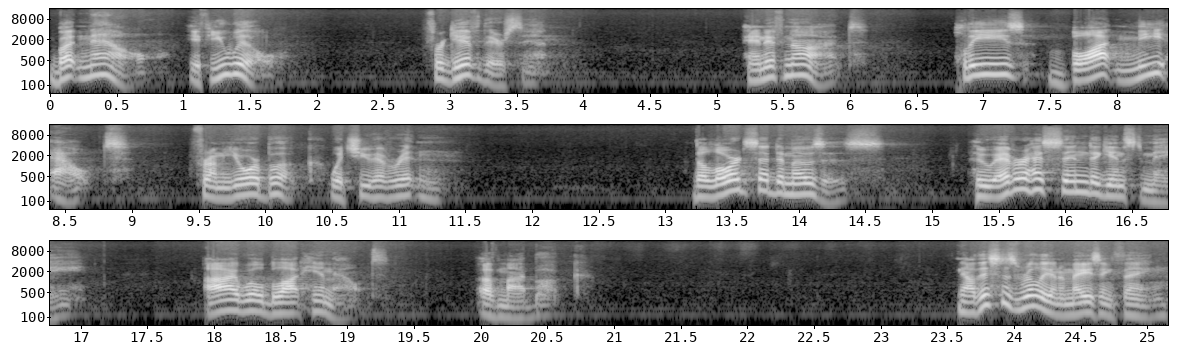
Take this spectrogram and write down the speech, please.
But now, if you will, forgive their sin. And if not, please blot me out from your book which you have written. The Lord said to Moses, Whoever has sinned against me, I will blot him out of my book. Now, this is really an amazing thing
